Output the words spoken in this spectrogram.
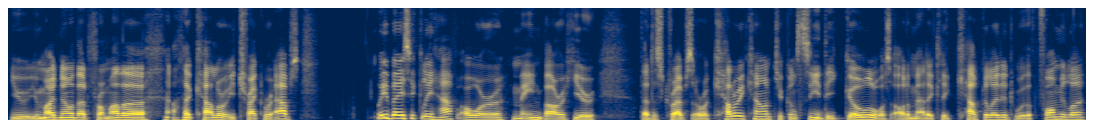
you, you might know that from other, other calorie tracker apps. We basically have our main bar here that describes our calorie count. You can see the goal was automatically calculated with a formula.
